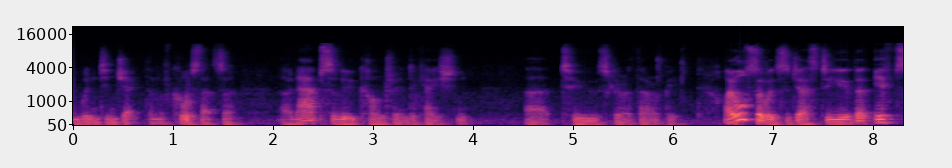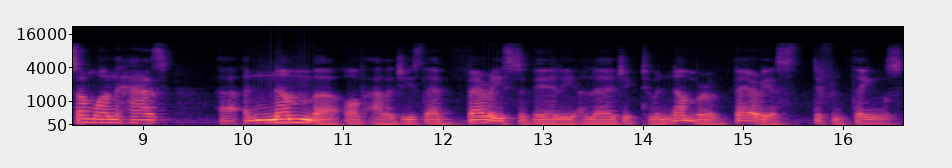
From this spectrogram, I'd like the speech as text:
you wouldn't inject them. Of course, that's a, an absolute contraindication uh, to sclerotherapy. I also would suggest to you that if someone has uh, a number of allergies, they're very severely allergic to a number of various different things,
